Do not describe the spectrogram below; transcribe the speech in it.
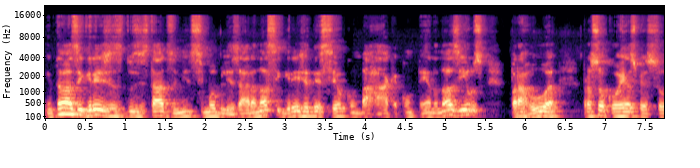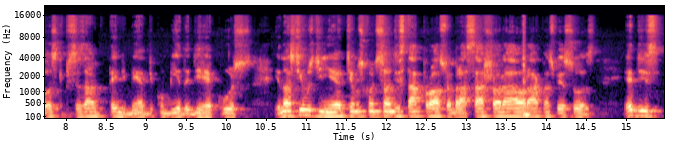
Então, as igrejas dos Estados Unidos se mobilizaram, a nossa igreja desceu com barraca, com tenda, nós íamos para a rua para socorrer as pessoas que precisavam de atendimento, de comida, de recursos. E nós tínhamos dinheiro, tínhamos condição de estar próximo, abraçar, chorar, orar com as pessoas. Ele disse:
